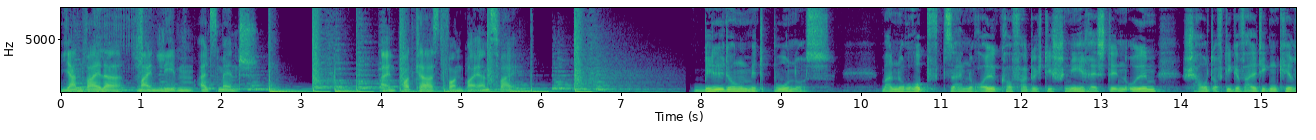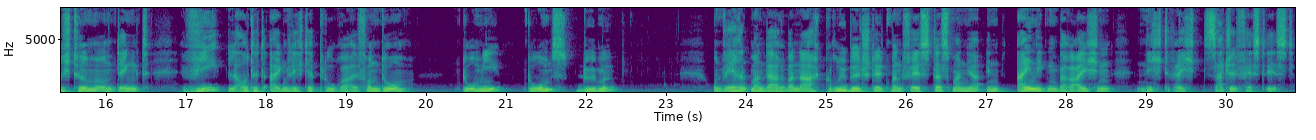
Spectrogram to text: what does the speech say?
Jan Weiler, Mein Leben als Mensch. Ein Podcast von Bayern 2. Bildung mit Bonus. Man rupft seinen Rollkoffer durch die Schneereste in Ulm, schaut auf die gewaltigen Kirchtürme und denkt, wie lautet eigentlich der Plural von Dom? Domi, Doms, Döme? Und während man darüber nachgrübelt, stellt man fest, dass man ja in einigen Bereichen nicht recht sattelfest ist.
